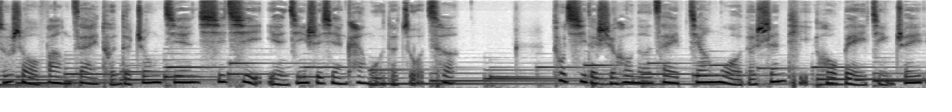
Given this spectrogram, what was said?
左手放在臀的中间，吸气，眼睛视线看我的左侧。吐气的时候呢，再将我的身体后背、颈椎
